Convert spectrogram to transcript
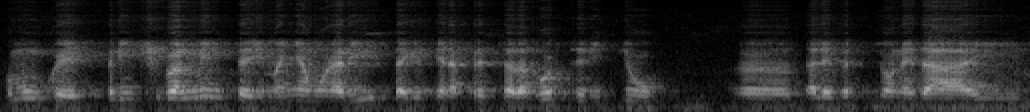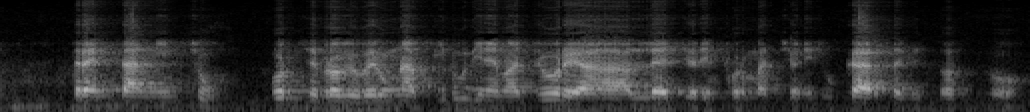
comunque principalmente rimaniamo una rivista che viene apprezzata forse di più eh, dalle persone dai 30 anni in su, forse proprio per un'abitudine maggiore a leggere informazioni su carta piuttosto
